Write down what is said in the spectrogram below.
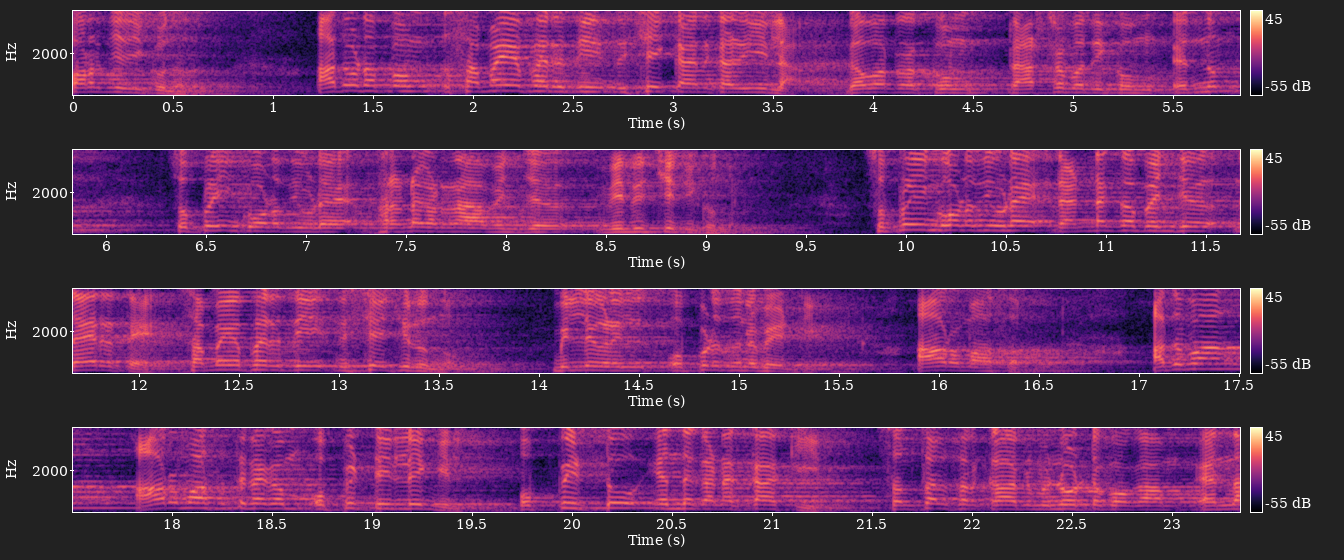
പറഞ്ഞിരിക്കുന്നത്. അതോടൊപ്പം സമയപരിധി നിശ്ചയിക്കാൻ കഴിയില്ല ഗവർണർക്കും രാഷ്ട്രപതിക്കും എന്നും സുപ്രീം കോടതിയുടെ ഭരണഘടനാ ബെഞ്ച് വിധിച്ചിരിക്കുന്നു. സുപ്രീം കോടതിയുടെ രണ്ടംഗ ബെഞ്ച് നേരത്തെ സമയപരിധി നിശ്ചയിച്ചിരുന്നു. ബില്ലുകളിൽ ഒപ്പിടുന്നതിന് വേണ്ടി. ആറുമാസം അഥവാ ആറുമാസത്തിനകം ഒപ്പിട്ടില്ലെങ്കിൽ ഒപ്പിട്ടു എന്ന് കണക്കാക്കി സംസ്ഥാന സർക്കാരിന് മുന്നോട്ട് പോകാം എന്ന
